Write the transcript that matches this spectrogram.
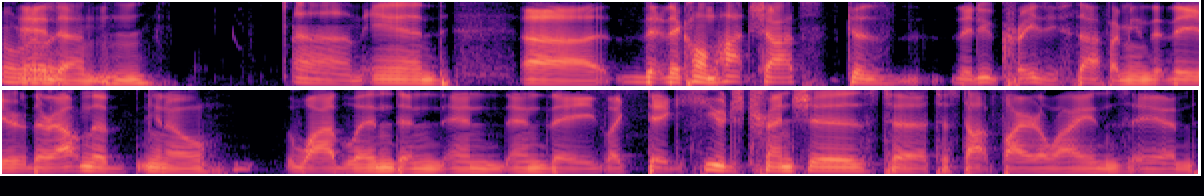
Oh, really? And um, mhm. um and uh, they, they call them hot shots because they do crazy stuff. I mean, they they're out in the you know wildland and and and they like dig huge trenches to to stop fire lines and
